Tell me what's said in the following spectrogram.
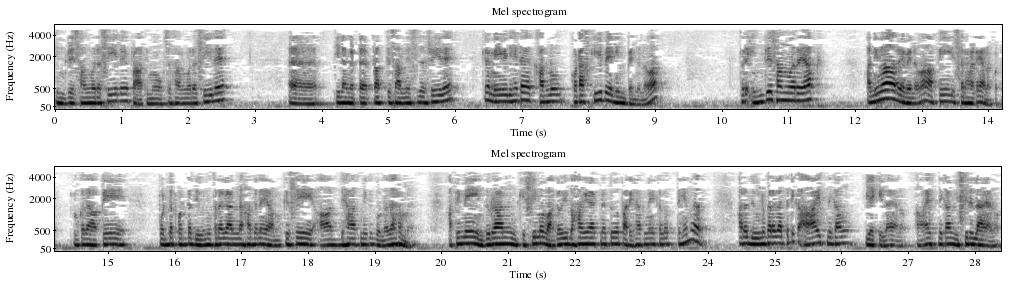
ඉන්ද්‍රිය සංවර සීලය, ප්‍රාතිමෝක්ෂ සංවර සීලය, ඊළඟට ප්‍රත්‍යසන්නිසිත සීලය කියලා මේ විදිහට කරුණු කොටස් කීපයකින් පෙන්වනවා. ඒතර ඉන්ද්‍රිය සංවරයක් අනිවාර්ය වෙනවා අපි ඉස්සරහට යනකොට. මොකද අපේ පොඩ පොඩ දියුණු කරගන්න හදන යම්කිසි ආධ්‍යාත්මික ගුණධර්ම අපි මේ ඉඳුරන් කිසිම වග විභාගයක් නැතුව පරිහරණය කළොත් එහෙම අර දියුණු කරගත්ත ටික ආයෙත් නිකන් පියකිලා යනවා. ආයෙත් නිකන් විසිරලා යනවා.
